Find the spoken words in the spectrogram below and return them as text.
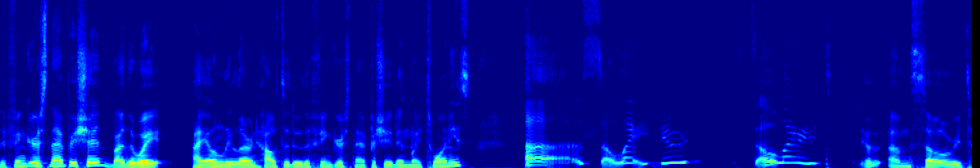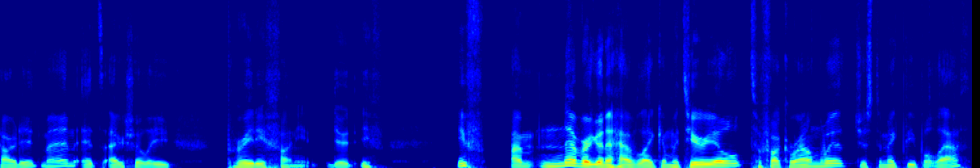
the finger snappy shit. By the way, I only learned how to do the finger snappy shit in my twenties. Uh, so late, dude. So late. Dude, I'm so retarded, man. It's actually pretty funny, dude. If if I'm never gonna have like a material to fuck around with just to make people laugh.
